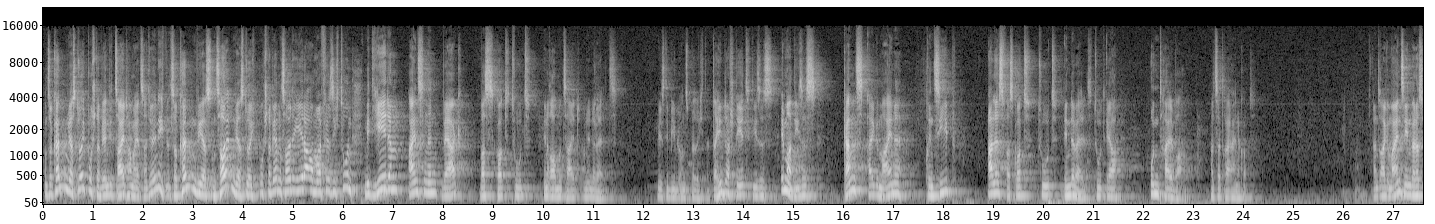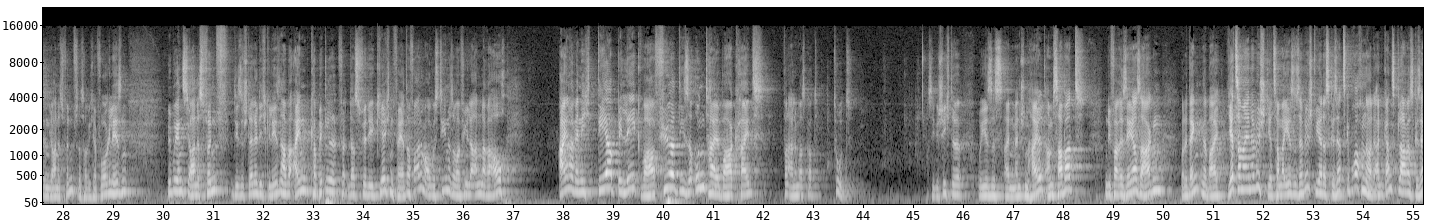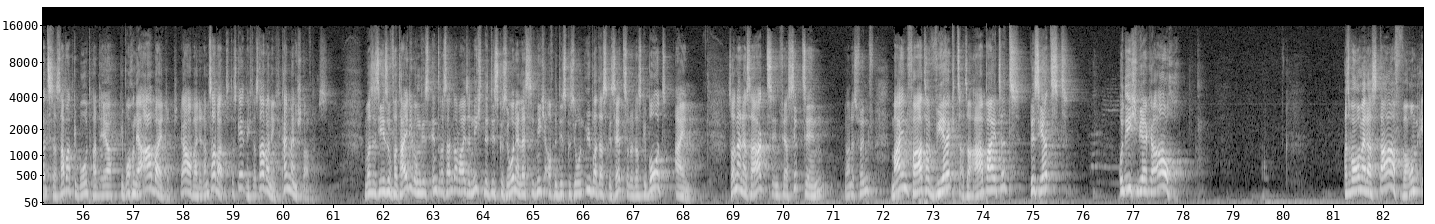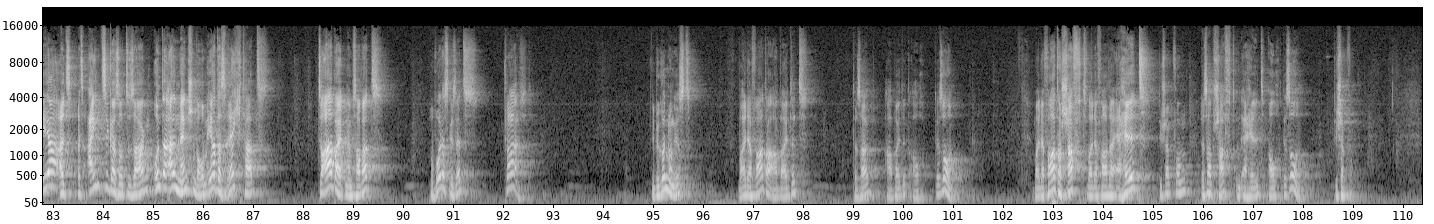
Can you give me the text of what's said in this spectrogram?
Und so könnten wir es durchbuchstabieren, die Zeit haben wir jetzt natürlich nicht, so könnten wir es und sollten wir es durchbuchstabieren und sollte jeder auch mal für sich tun, mit jedem einzelnen Werk, was Gott tut in Raum und Zeit und in der Welt, wie es die Bibel uns berichtet. Dahinter steht dieses, immer dieses ganz allgemeine Prinzip, alles, was Gott tut in der Welt, tut er unteilbar als der dreieine Gott. Ganz allgemein sehen wir das in Johannes 5, das habe ich ja vorgelesen. Übrigens, Johannes 5, diese Stelle, die ich gelesen habe, ein Kapitel, das für die Kirchenväter, vor allem Augustinus, aber viele andere auch, einer, wenn nicht der Beleg war für diese Unteilbarkeit von allem, was Gott tut. Das ist die Geschichte, wo Jesus einen Menschen heilt am Sabbat und die Pharisäer sagen, oder denken dabei, jetzt haben wir ihn erwischt, jetzt haben wir Jesus erwischt, wie er das Gesetz gebrochen hat. Ein ganz klares Gesetz, das Sabbatgebot hat er gebrochen, er arbeitet. Er arbeitet am Sabbat. Das geht nicht, das darf er nicht. Kein Mensch darf das. Und was ist Jesu Verteidigung? Das ist interessanterweise nicht eine Diskussion, er lässt sich nicht auf eine Diskussion über das Gesetz oder das Gebot ein, sondern er sagt in Vers 17, Johannes 5, mein Vater wirkt, also arbeitet bis jetzt und ich wirke auch. Also warum er das darf, warum er als, als einziger sozusagen unter allen Menschen, warum er das Recht hat, zu arbeiten am Sabbat, obwohl das Gesetz klar ist. Die Begründung ist, weil der Vater arbeitet, deshalb arbeitet auch der Sohn. Weil der Vater schafft, weil der Vater erhält die Schöpfung, deshalb schafft und erhält auch der Sohn die Schöpfung.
